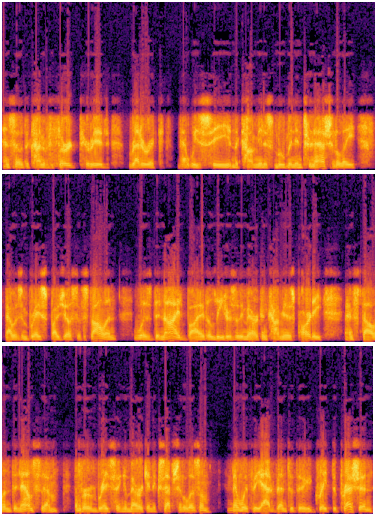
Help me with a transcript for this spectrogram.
And so the kind of third period rhetoric that we see in the communist movement internationally that was embraced by Joseph Stalin was denied by the leaders of the American Communist Party, and Stalin denounced them for embracing American exceptionalism. And then with the advent of the Great Depression,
